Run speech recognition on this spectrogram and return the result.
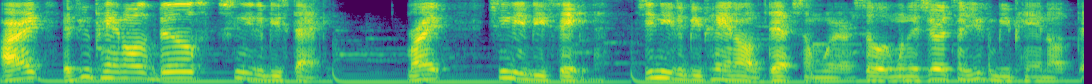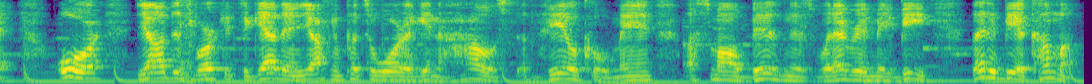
All right. If you paying all the bills, she need to be stacking, right? She need to be saving. She need to be paying off debt somewhere. So when it's your turn, you can be paying off debt. Or y'all just work it together and y'all can put toward getting a house, a vehicle, man, a small business, whatever it may be. Let it be a come up.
